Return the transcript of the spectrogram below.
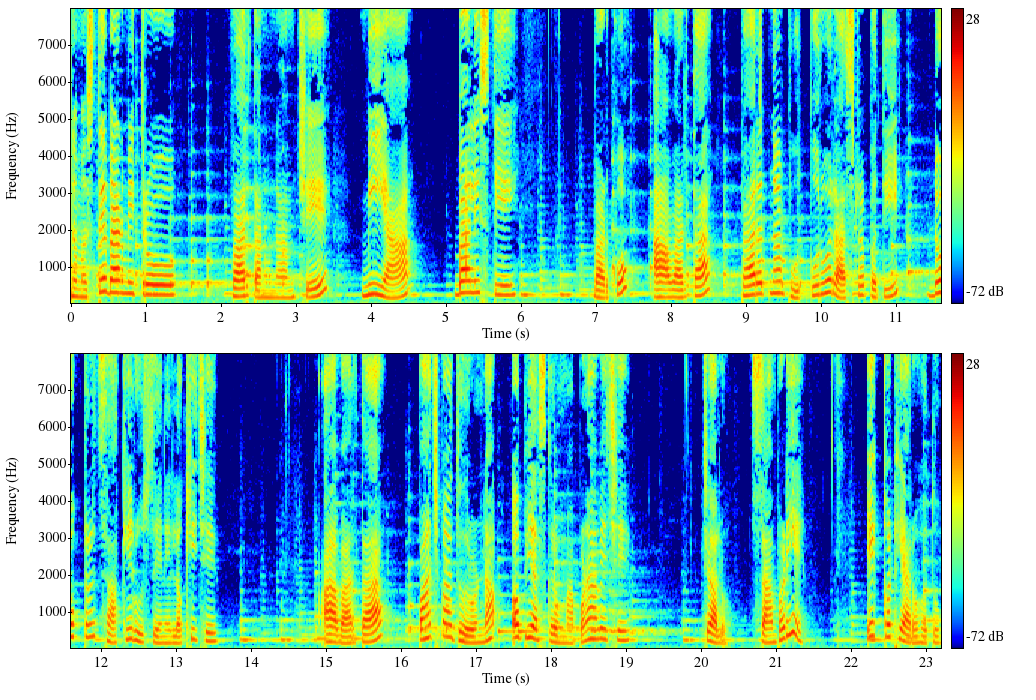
નમસ્તે બાળમિત્રો વાર્તાનું નામ છે મિયા બાલિસ્તે. બાળકો, આ વાર્તા ભારતના ભૂતપૂર્વ રાષ્ટ્રપતિ ડોક્ટર ઝાકિર હુસેને લખી છે. આ વાર્તા પાંચમા ધોરણના અભ્યાસક્રમમાં પણ આવે છે. ચાલો, સાંભળીએ. એક કઠિયારો હતો.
